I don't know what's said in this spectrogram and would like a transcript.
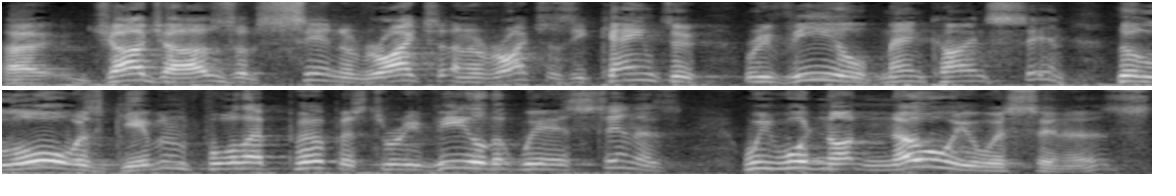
uh, judge us of sin of right, and of righteousness. He came to reveal mankind's sin. The law was given for that purpose, to reveal that we're sinners. We would not know we were sinners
